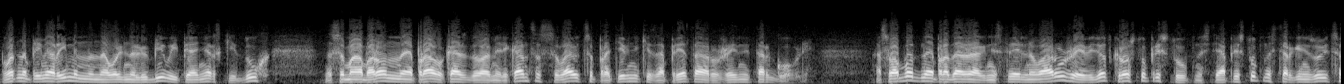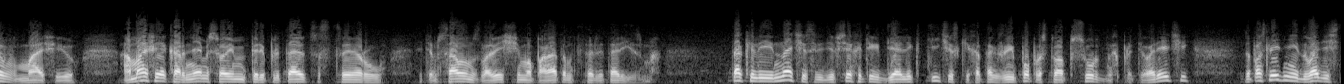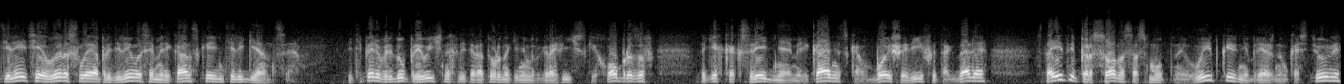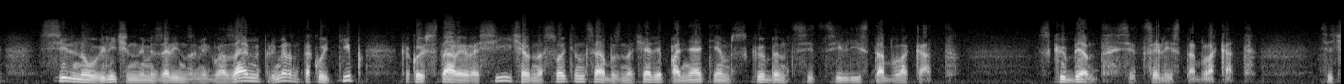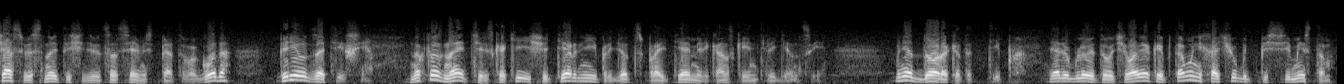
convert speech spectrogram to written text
Вот, например, именно на вольнолюбивый пионерский дух – на самооборонное право каждого американца ссылаются противники запрета оружейной торговли. А свободная продажа огнестрельного оружия ведет к росту преступности, а преступность организуется в мафию, а мафия корнями своими переплетаются с ЦРУ, этим самым зловещим аппаратом тоталитаризма. Так или иначе, среди всех этих диалектических, а также и попросту абсурдных противоречий, за последние два десятилетия выросла и определилась американская интеллигенция. И теперь в ряду привычных литературно-кинематографических образов, таких как средний американец, ковбой, шериф и так далее – Стоит и персона со смутной улыбкой в небрежном костюме, с сильно увеличенными за линзами глазами, примерно такой тип, какой в старой России черносотенцы обозначали понятием «скюбент сицилист облакат». «Скюбент сицилист облакат». Сейчас, весной 1975 года, период затишья. Но кто знает, через какие еще тернии придется пройти американской интеллигенции. Мне дорог этот тип. Я люблю этого человека и потому не хочу быть пессимистом,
